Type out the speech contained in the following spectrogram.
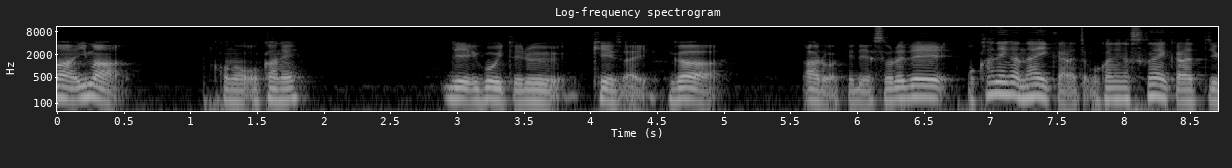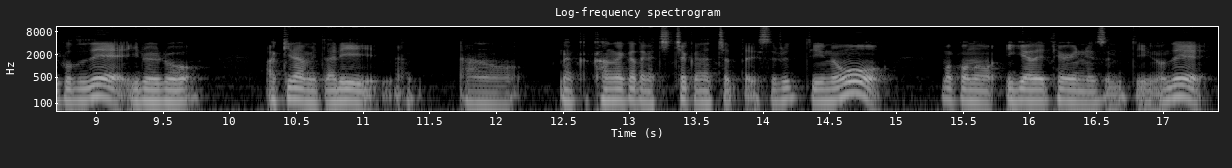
まあ今このお金で動いてる経済があるわけでそれでお金がないからとかお金が少ないからっていうことでいろいろ諦めたりあのなんか考え方がちっちゃくなっちゃったりするっていうのを、まあ、この egalitarianism っていうので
